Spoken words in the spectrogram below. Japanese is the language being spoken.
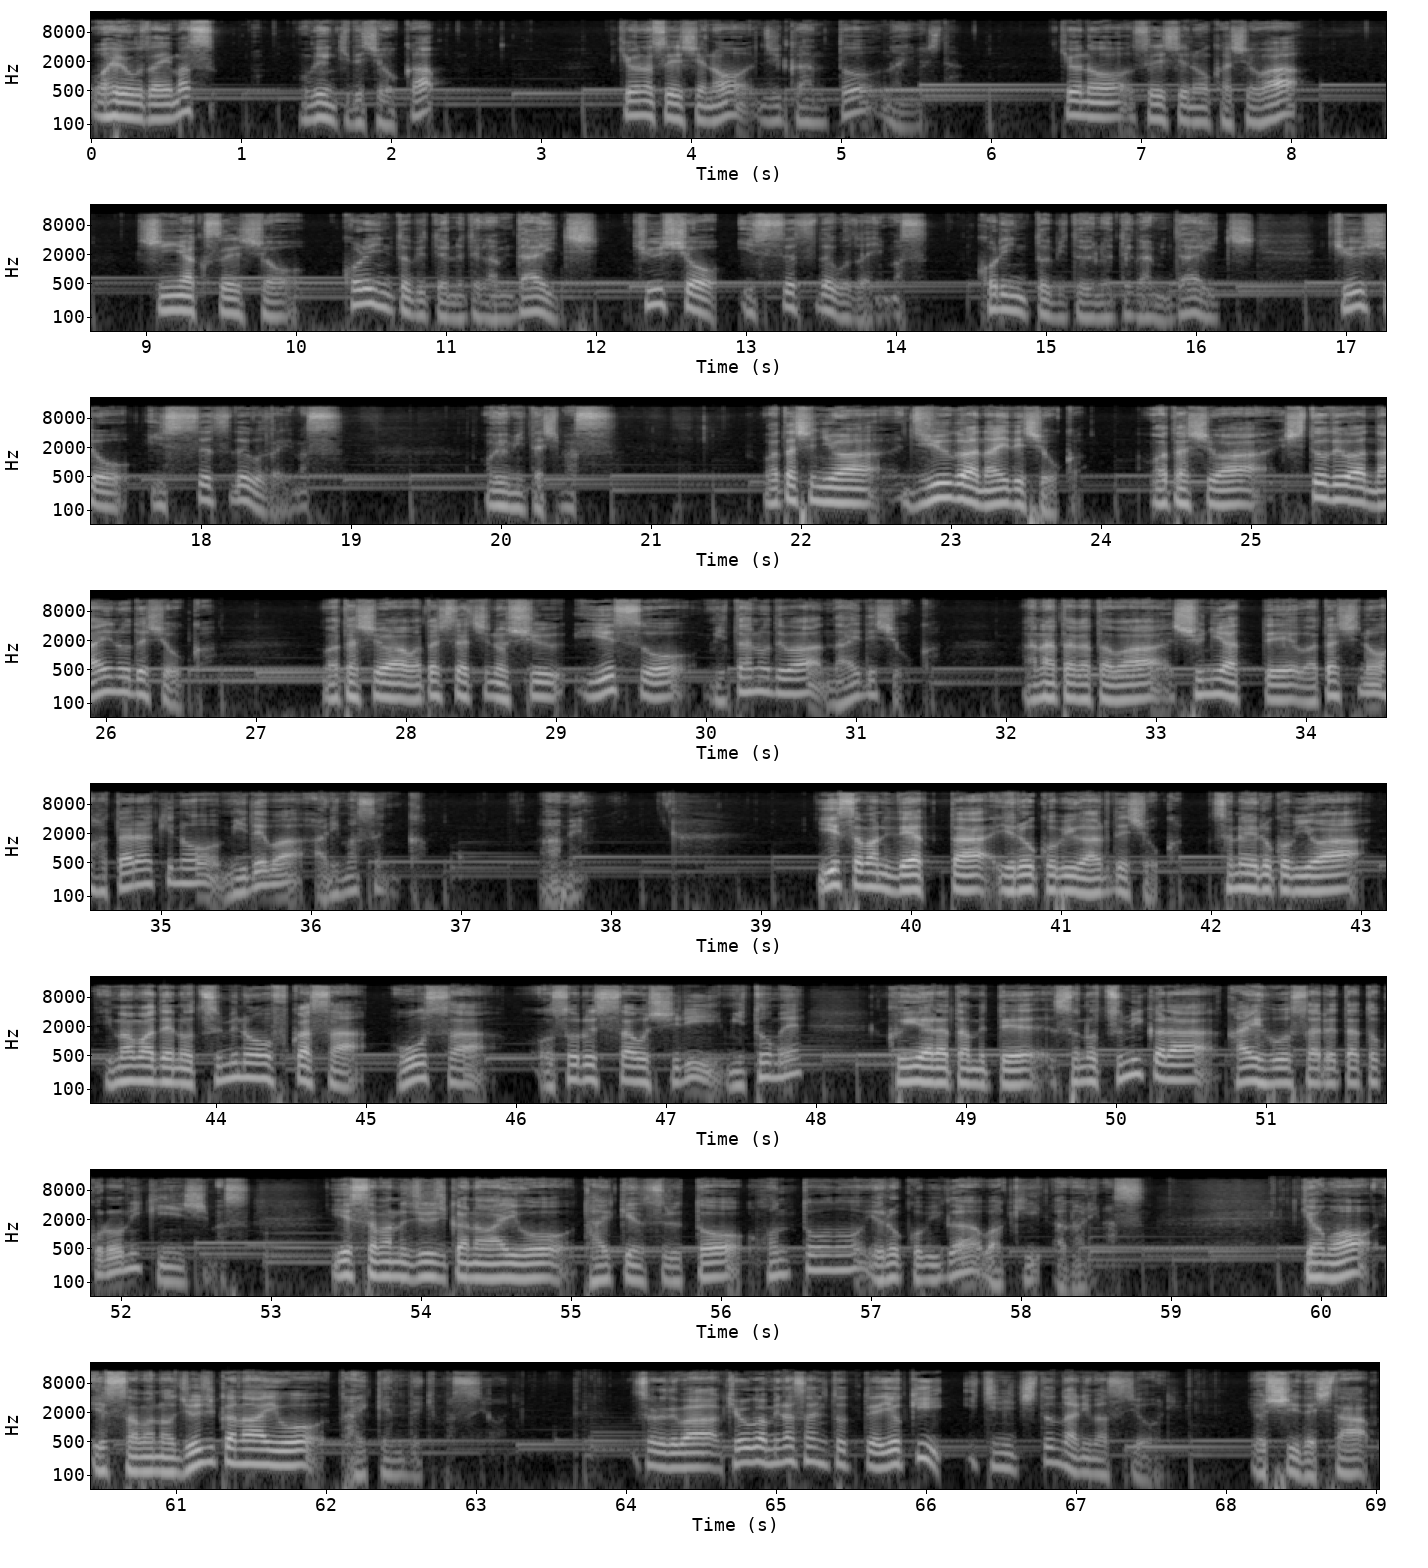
おはようございます。お元気でしょうか？今日の聖書の時間となりました。今日の聖書の箇所は新約聖書コリント人への手紙第1 9章1節でございます。コリント人への手紙第1 9章1節でございます。お読みいたします。私には自由がないでしょうか？私は人ではないのでしょうか？私は私たちの主イエスを見たのではないでしょうか？あなた方は主にあって私の働きの身ではありませんか？アメン。イエス様に出会った喜びがあるでしょうか？その喜びは今までの罪の深さ、多さ、恐ろしさを知り認め悔い改めてその罪から解放されたところに起因します。イエス様の十字架の愛を体験すると本当の喜びが湧き上がります。今日もイエス様の十字架の愛を体験できますように。それでは今日が皆さんにとって良き一日となりますように。よッしーでした。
